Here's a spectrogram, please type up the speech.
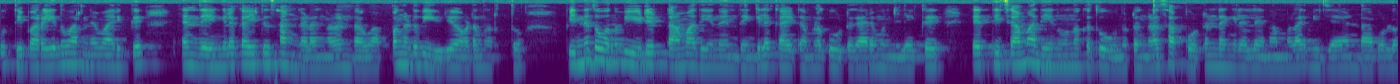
കുത്തിപ്പറയെന്ന് പറഞ്ഞമാർക്ക് മാതിരിക്ക് എന്തെങ്കിലുമൊക്കെ ആയിട്ട് സങ്കടങ്ങൾ ഉണ്ടാവും അപ്പം അങ്ങോട്ട് വീഡിയോ അവിടെ നിർത്തും. പിന്നെ തോന്നും വീഡിയോ ഇട്ടാൽ മതിയെന്ന് എന്തെങ്കിലുമൊക്കെ ആയിട്ട് നമ്മളെ കൂട്ടുകാരെ മുന്നിലേക്ക് എത്തിച്ചാൽ മതിയെന്നു എന്നൊക്കെ തോന്നിട്ട് നിങ്ങളെ സപ്പോർട്ട് ഉണ്ടെങ്കിലല്ലേ നമ്മളെ വിജയം ഉണ്ടാവുള്ളൂ.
